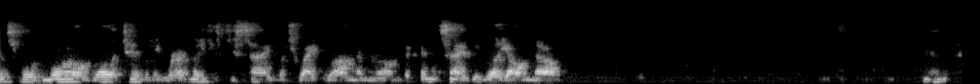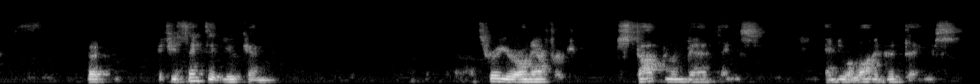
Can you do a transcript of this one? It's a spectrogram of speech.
principle of moral relativity where everybody just decide what's right, wrong, and wrong, but inside we really all know. And, but if you think that you can, uh, through your own effort, stop doing bad things and do a lot of good things,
